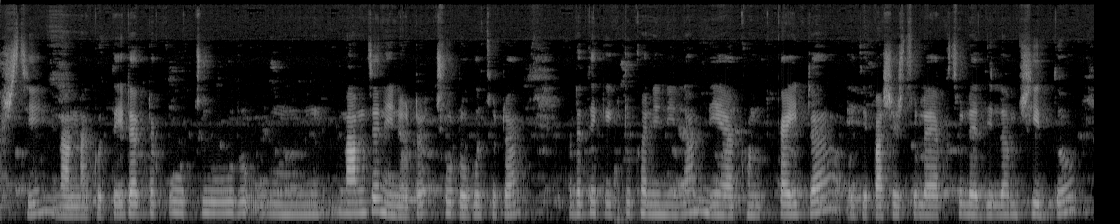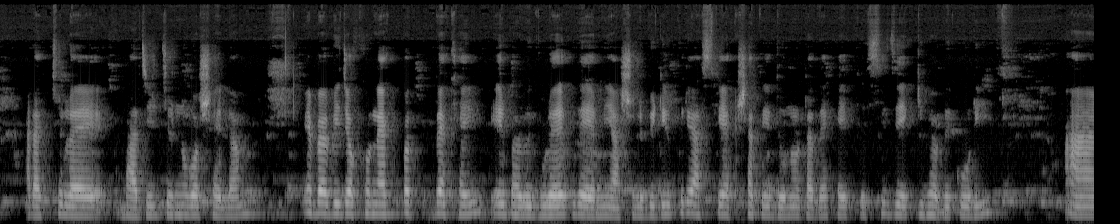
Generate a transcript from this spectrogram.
আসছি রান্না করতে। এটা একটা কচুর নাম জানি না ওটা, ছোটো কচুটা। ওটা থেকে একটুখানি নিলাম, নিয়ে এখন কাইটা, এই যে পাশের চুলায় এক চুলায় দিলাম সিদ্ধ, আর এক চুলায় ভাজির জন্য বসাইলাম। এভাবে যখন এক পাত দেখাই, এভাবে ঘুরে ঘুরে আমি আসলে ভিডিও করি আজকে একসাথে দোনোটা দেখাইতেছি যে কীভাবে করি। আর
